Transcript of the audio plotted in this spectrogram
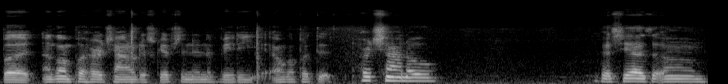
but I'm gonna put her channel description in the video. I'm gonna put the her channel because she has a, um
